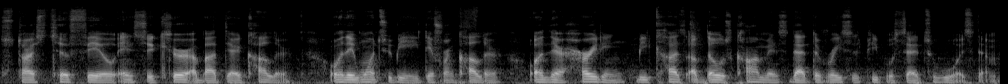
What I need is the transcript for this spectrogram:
starts to feel insecure about their color or they want to be a different color or they're hurting because of those comments that the racist people said towards them.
